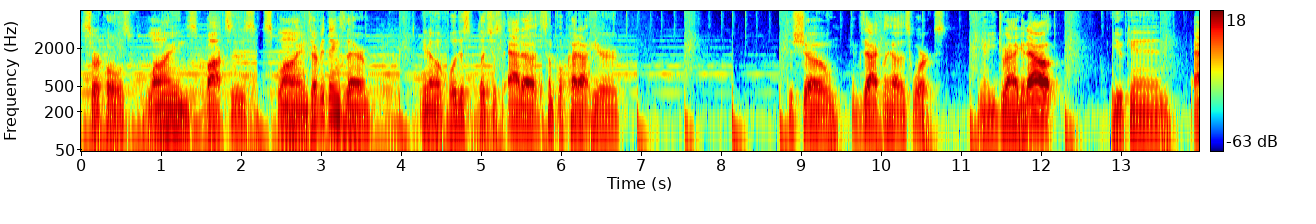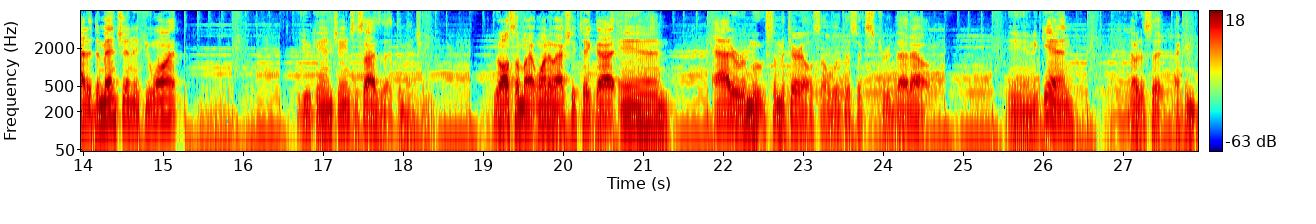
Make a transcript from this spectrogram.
circles, lines, boxes, splines, everything's there. You know, if we'll just, let's just add a simple cutout here to show exactly how this works. You know, you drag it out, you can add a dimension if you want, you can change the size of that dimension. You also might want to actually take that and add or remove some material, so we'll just extrude that out. And again, notice that I can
